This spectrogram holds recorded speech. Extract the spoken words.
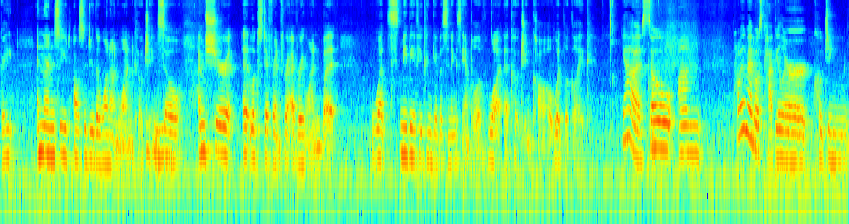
great. And then, so you also do the one on one coaching. Mhm. So I'm sure it looks different for everyone, but what's maybe if you can give us an example of what a coaching call would look like. Yeah, so um, probably my most popular coaching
